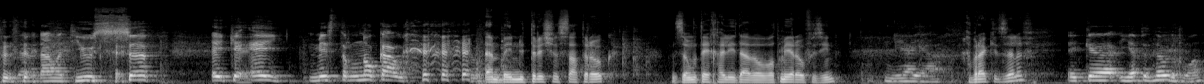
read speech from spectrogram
We zijn daar met Yusuf, a.k.a. Mr. Knockout. MB Nutrition staat er ook. Zometeen gaan jullie daar wel wat meer over zien. Ja, ja. Gebruik je het zelf? Ik, uh, je hebt het nodig man.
